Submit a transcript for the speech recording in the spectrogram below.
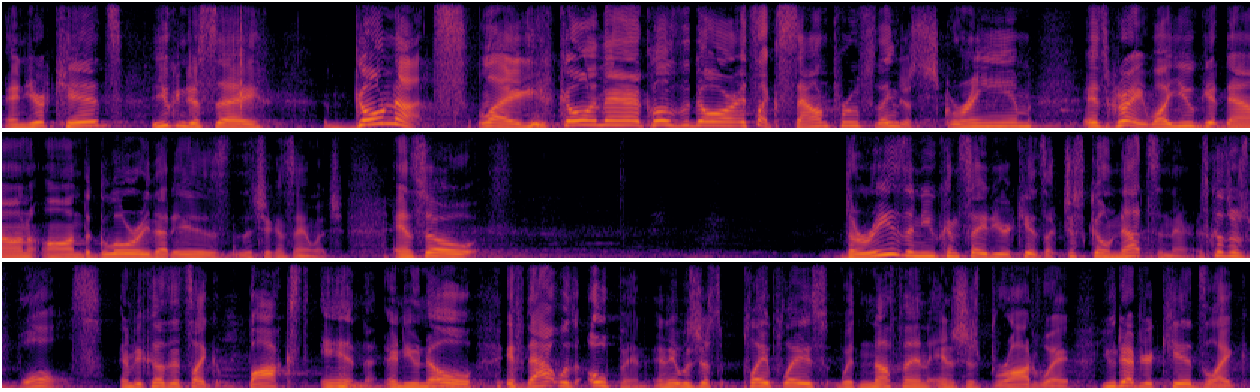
And your kids, you can just say, go nuts. Like, go in there, close the door. It's like soundproof, so they can just scream. It's great while you get down on the glory that is the chicken sandwich. And so, the reason you can say to your kids, like, just go nuts in there is because there's walls and because it's like boxed in. And you know, if that was open and it was just play place with nothing and it's just Broadway, you'd have your kids like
